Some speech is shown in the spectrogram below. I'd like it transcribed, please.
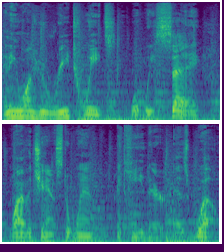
anyone who retweets what we say will have a chance to win a key there as well.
